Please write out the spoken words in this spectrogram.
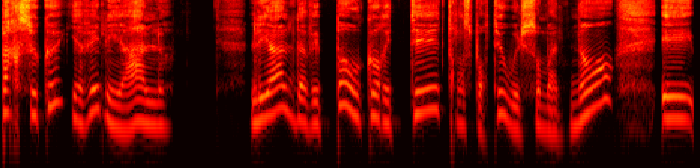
parce qu'il y avait les halles. Les halles n'avaient pas encore été transportées où elles sont maintenant et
